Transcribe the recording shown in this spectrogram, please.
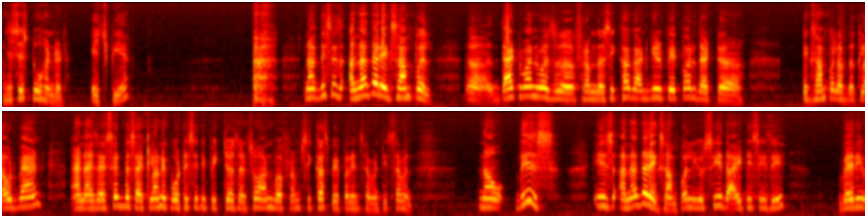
This is 200 HPA. now, this is another example uh, that one was uh, from the Sikka Gadgil paper that uh, example of the cloud band. And as I said the cyclonic vorticity pictures and so on were from Sikka's paper in 77. Now, this is another example. You see the ITCZ very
